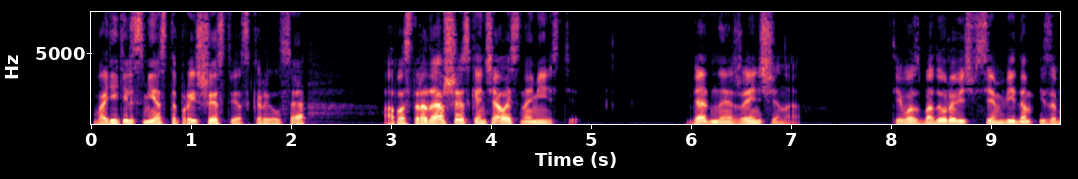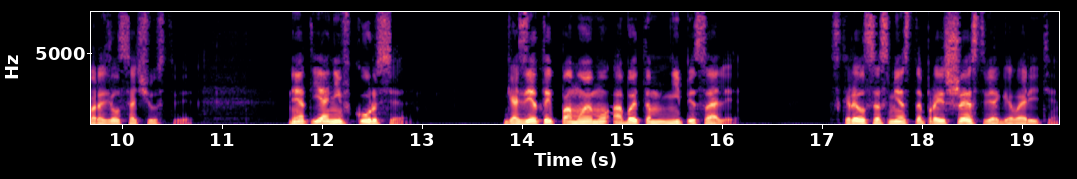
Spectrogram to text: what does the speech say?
Водитель с места происшествия скрылся, а пострадавшая скончалась на месте. «Бедная женщина!» Тивоз Бадурович всем видом изобразил сочувствие. «Нет, я не в курсе. Газеты, по-моему, об этом не писали. Скрылся с места происшествия, говорите.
